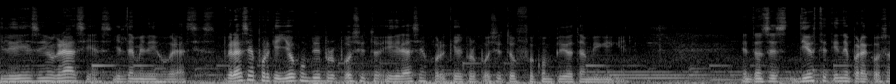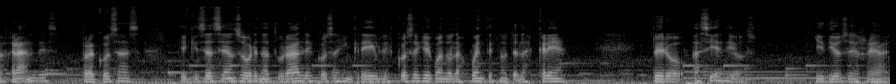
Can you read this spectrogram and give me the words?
Y le dije, Señor, gracias. Y él también le dijo, gracias. Gracias porque yo cumplí el propósito y gracias porque el propósito fue cumplido también en él. Entonces Dios te tiene para cosas grandes, para cosas que quizás sean sobrenaturales, cosas increíbles, cosas que cuando las cuentes no te las crean. Pero así es Dios y Dios es real.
